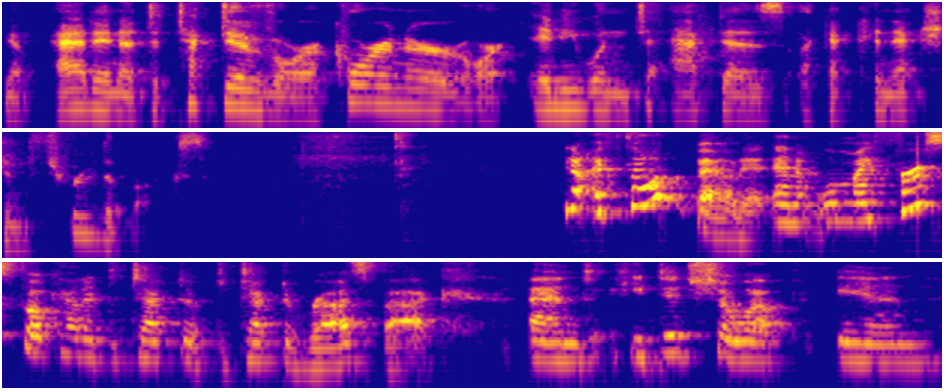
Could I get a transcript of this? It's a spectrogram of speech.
you know, add in a detective or a coroner or anyone to act as like a connection through the books. You know, I've thought about it, and when my first book had a detective, Detective Rasbach, and he did show up in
